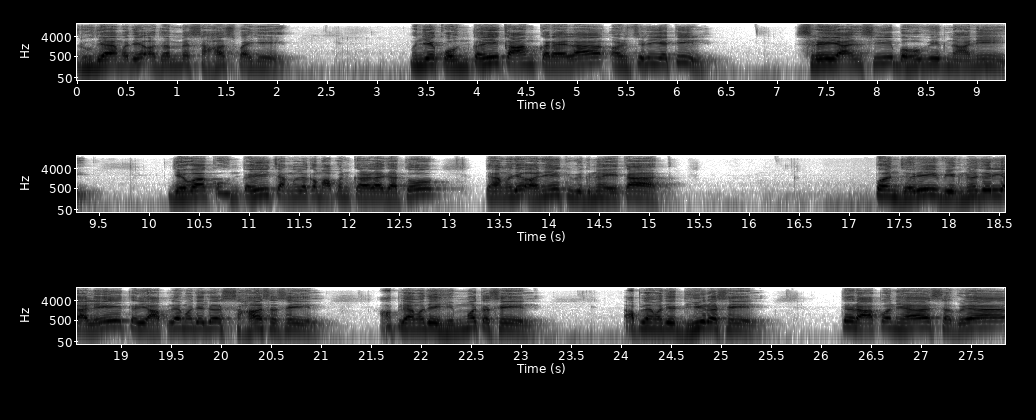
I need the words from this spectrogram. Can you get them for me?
हृदयामध्ये अदम्य साहस पाहिजे. म्हणजे कोणतंही काम करायला अडचणी येतील. श्रेयांशी बहुविज्ञानी जेव्हा कोणतंही चांगलं काम आपण करायला जातो त्यामध्ये अनेक विघ्न येतात. पण जरी विघ्न जरी आले तरी आपल्यामध्ये जर साहस असेल आपल्यामध्ये हिंमत असेल आपल्यामध्ये धीर असेल तर आपण ह्या सगळ्या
